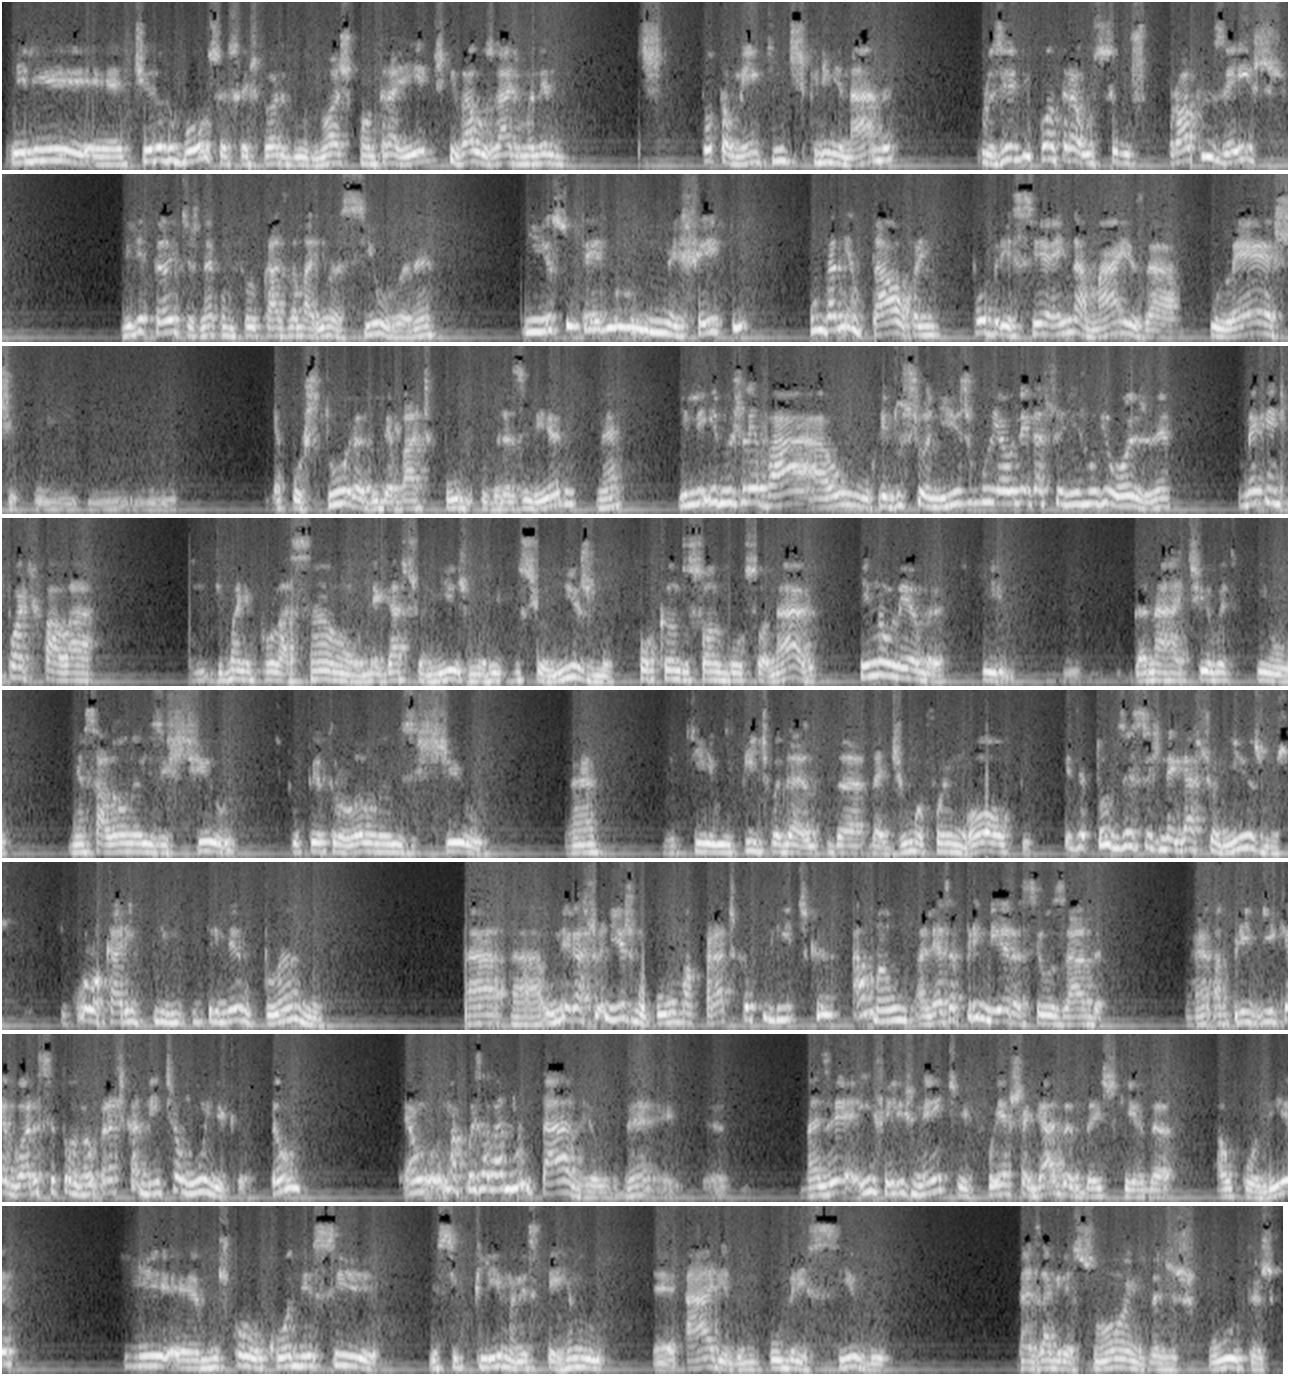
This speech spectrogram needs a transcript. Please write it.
ele é, tira do bolso essa história do nós contra eles, que vai usar de maneira totalmente indiscriminada, inclusive contra os seus próprios ex-militantes, né, como foi o caso da Marina Silva. Né? E isso teve um efeito fundamental para empobrecer ainda mais a, o léxico e, e, a postura do debate público brasileiro, né? E, e, nos levar ao reducionismo e ao negacionismo de hoje, né? Como é que a gente pode falar de, de manipulação, negacionismo, reducionismo, focando só no Bolsonaro? Quem não lembra que da narrativa de que o mensalão não existiu, de que o petrolão não existiu, né? De que o impeachment da, da, da Dilma foi um golpe. Quer dizer, todos esses negacionismos que colocaram em, em primeiro plano a, a, o negacionismo como uma prática política à mão, aliás, a primeira a ser usada, né? a, e que agora se tornou praticamente a única. Então, é uma coisa lamentável, né? mas é, infelizmente foi a chegada da esquerda ao poder que é, nos colocou nesse, nesse clima, nesse terreno é, árido, empobrecido das agressões, das disputas,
